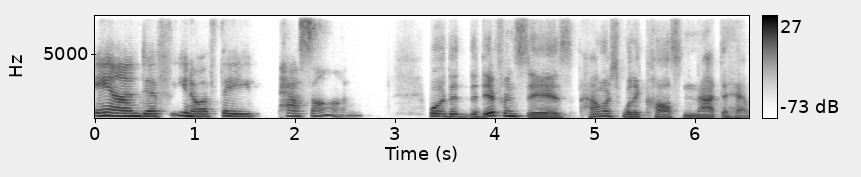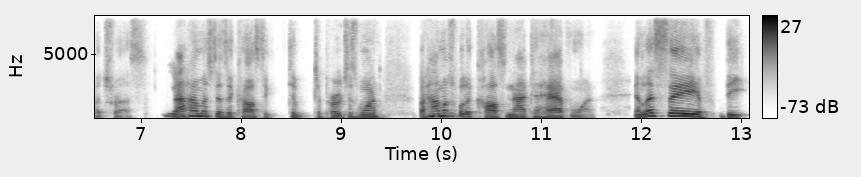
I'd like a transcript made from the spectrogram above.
And if, you know, if they pass on. Well, the, the difference is how much will it cost not to have a trust? Not how much does it cost to, to, to purchase one, but how much mm-hmm. will it cost not to have one? And let's say if the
